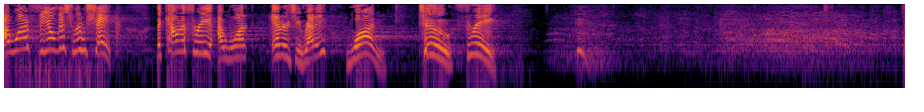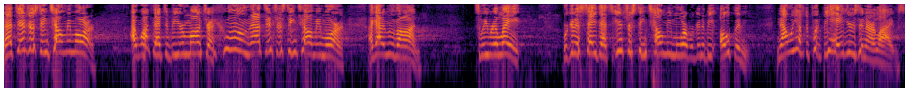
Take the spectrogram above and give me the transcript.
I want to feel this room shake. The count of three, I want energy. Ready? One, two, three. That's interesting. Tell me more. I want that to be your mantra. Hmm, that's interesting. Tell me more. I got to move on. So we relate. We're going to say, That's interesting, tell me more. We're going to be open. Now we have to put behaviors in our lives.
